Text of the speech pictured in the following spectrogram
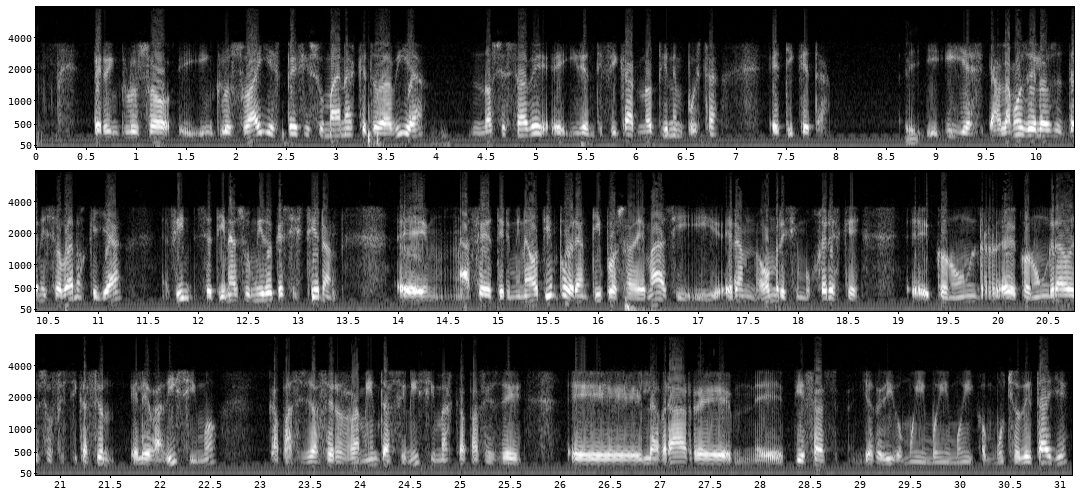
pero incluso, incluso hay especies humanas que todavía no se sabe eh, identificar, no tienen puesta etiqueta. Y, y es- hablamos de los denisovanos que ya, en fin, se tiene asumido que existieron. Eh, hace determinado tiempo eran tipos además y, y eran hombres y mujeres que eh, con, un, eh, con un grado de sofisticación elevadísimo, capaces de hacer herramientas finísimas, capaces de eh, labrar eh, eh, piezas, ya te digo, muy, muy, muy con mucho detalle.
